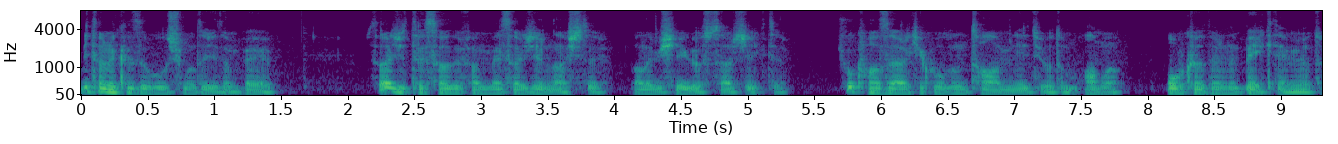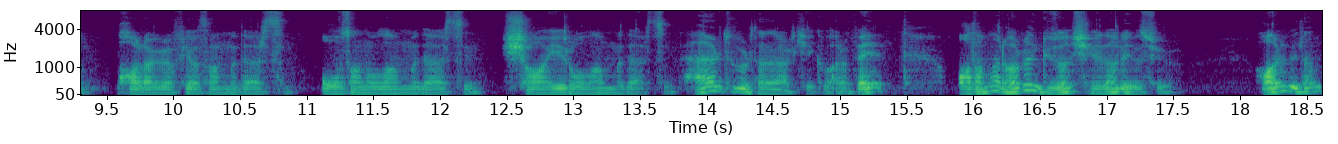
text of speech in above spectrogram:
Bir tane kızla buluşmadaydım ve sadece tesadüfen mesajlarını açtı. Bana bir şey gösterecekti. Çok fazla erkek olduğunu tahmin ediyordum ama o kadarını beklemiyordum. Paragraf yazan mı dersin? Ozan olan mı dersin? Şair olan mı dersin? Her türden erkek var ve adamlar harbiden güzel şeyler yazıyor. Harbiden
